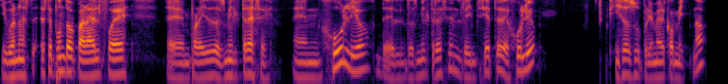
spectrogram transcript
Y bueno, este, este punto para él fue eh, por ahí de 2013. En julio del 2013, el 27 de julio, hizo su primer commit, ¿no?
